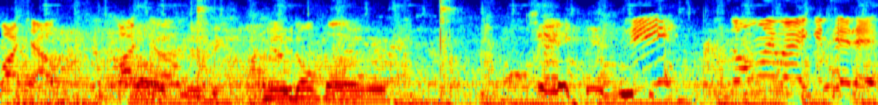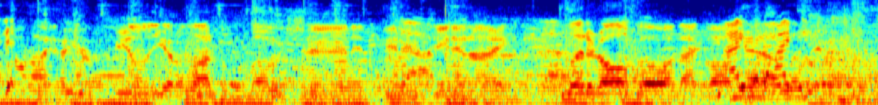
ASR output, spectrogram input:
Watch out. Watch Oh, out. Hailie, don't fall over. See? It's the only way I can hit it. how, how you're feeling. You got a lot of emotion and energy Yeah. tonight. Yeah. Let it all go on that golf. I, Yeah, I, let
